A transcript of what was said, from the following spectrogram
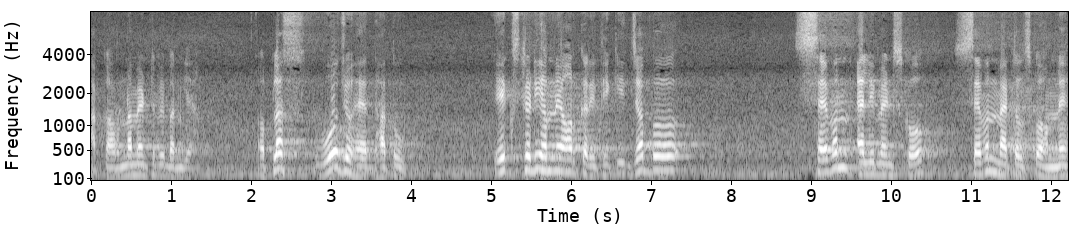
आपका ऑर्नामेंट भी बन गया। और प्लस वो जो है धातु, एक स्टडी हमने और करी थी कि जब सेवन एलिमेंट्स को सेवन मेटल्स को हमने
